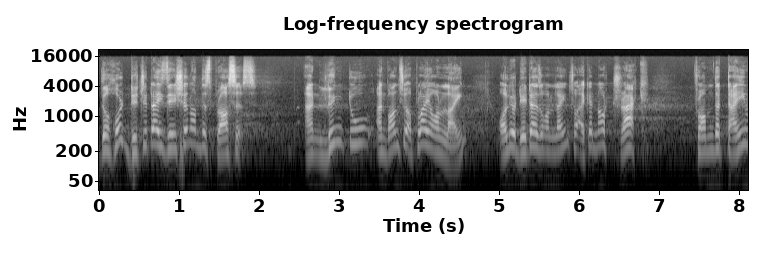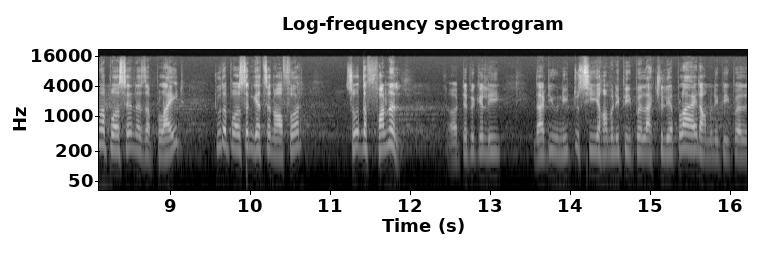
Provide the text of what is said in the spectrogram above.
the whole digitization of this process and linked to, and once you apply online, all your data is online, so I can now track from the time a person has applied to the person gets an offer. So the funnel, uh, typically that you need to see how many people actually applied, how many people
